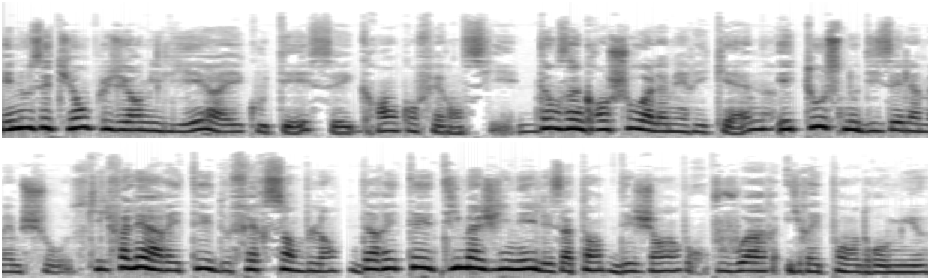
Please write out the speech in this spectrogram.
et nous étions plusieurs milliers à écouter ces grands conférenciers. Dans un grand show à l'américaine et tous nous disaient la même chose qu'il fallait arrêter de faire semblant d'arrêter d'imaginer les attentes des gens pour pouvoir y répondre au mieux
